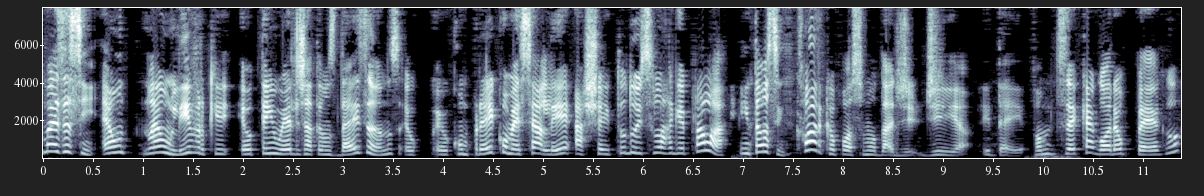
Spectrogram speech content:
Mas assim, é um, é um livro que eu tenho ele já tem uns 10 anos. Eu, eu comprei, comecei a ler, achei tudo isso e larguei pra lá. Então, assim, claro que eu posso mudar de, de ideia. Vamos dizer que agora eu pego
